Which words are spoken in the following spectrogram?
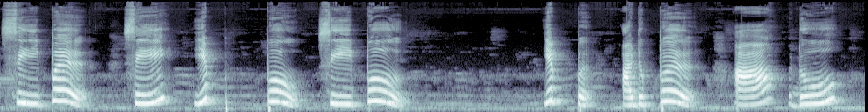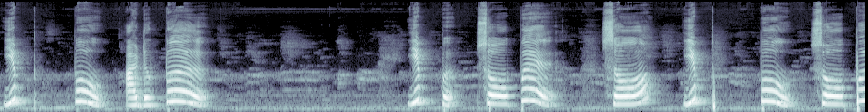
சீப்பு. சீ இப் பூ சீப்பு. இப்பு. அடுப்பு. ஆ டு இப் பூ அடுப்பு. இப்பு. சோப்பு. சோ இப் பூ சோப்பு.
